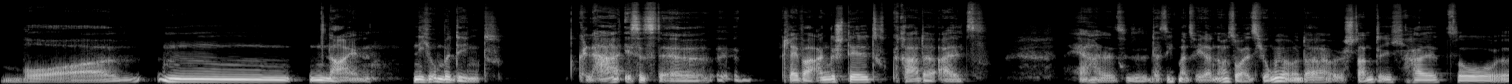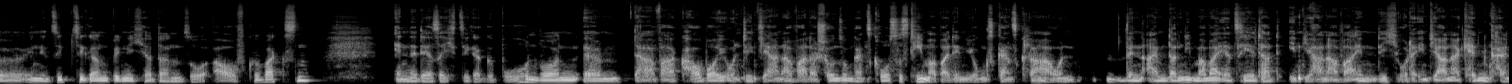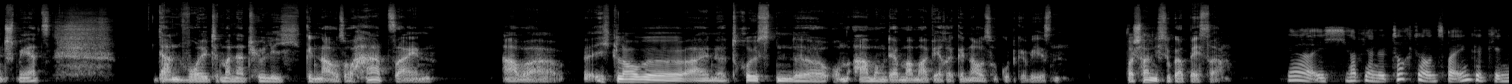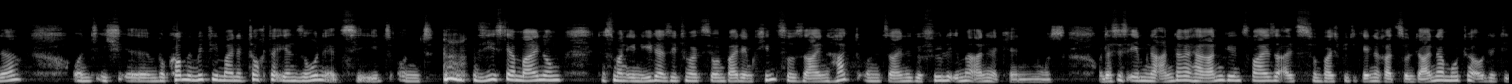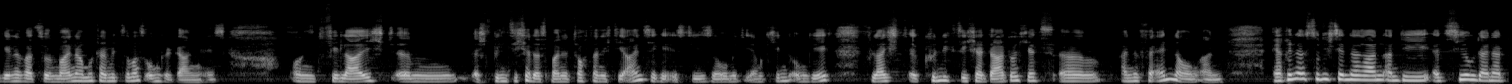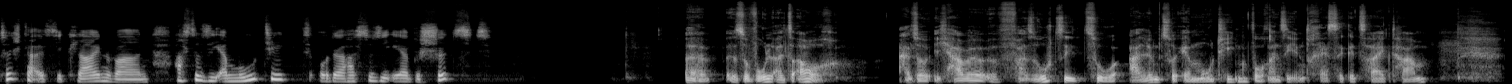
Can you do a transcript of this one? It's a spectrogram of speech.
Boah, mh, mm, nein, nicht unbedingt. Klar ist es äh, clever angestellt, gerade als ja, da sieht man es wieder, ne? So als Junge, und da stand ich halt so, äh, in den 70ern bin ich ja dann so aufgewachsen. Ende der 60er geboren worden. Ähm, da war Cowboy und Indianer war da schon so ein ganz großes Thema bei den Jungs, ganz klar. Und wenn einem dann die Mama erzählt hat, Indianer weinen nicht oder Indianer kennen keinen Schmerz, dann wollte man natürlich genauso hart sein. Aber ich glaube, eine tröstende Umarmung der Mama wäre genauso gut gewesen. Wahrscheinlich sogar besser. Ja, ich habe ja eine Tochter und zwei Enkelkinder und ich äh, bekomme mit, wie meine Tochter ihren Sohn erzieht. Und sie ist der Meinung, dass man in jeder Situation bei dem Kind zu sein hat und seine Gefühle immer anerkennen muss. Und das ist eben eine andere Herangehensweise, als zum Beispiel die Generation deiner Mutter oder die Generation meiner Mutter mit sowas umgegangen ist. Und vielleicht, ähm, ich bin sicher, dass meine Tochter nicht die einzige ist, die so mit ihrem Kind umgeht. Vielleicht äh, kündigt sich ja dadurch jetzt äh, eine Veränderung an. Erinnerst du dich denn daran an die Erziehung deiner Töchter, als sie klein waren? Hast du sie ermutigt oder hast du sie eher beschützt? Äh, sowohl als auch. Also ich habe versucht, sie zu allem zu ermutigen, woran sie Interesse gezeigt haben.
